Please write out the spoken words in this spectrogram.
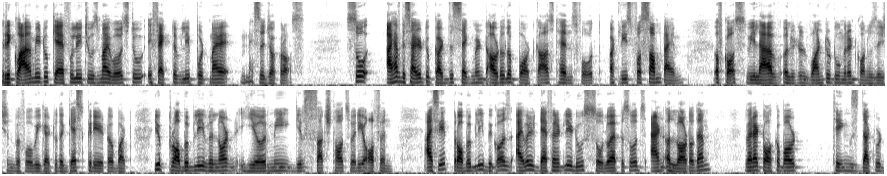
require me to carefully choose my words to effectively put my message across. So I have decided to cut this segment out of the podcast henceforth, at least for some time. Of course, we'll have a little one to two minute conversation before we get to the guest creator, but you probably will not hear me give such thoughts very often. I say probably because I will definitely do solo episodes and a lot of them where I talk about things that would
